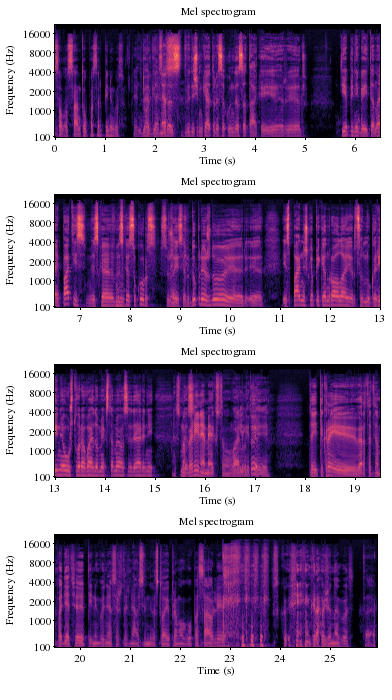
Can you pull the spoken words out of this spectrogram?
savo santaupas ar pinigus. Duokit nes... tas 24 sekundės atakai ir, ir tie pinigai tenai patys viską, hmm. viską sukurs. Sužais ir 2 prieš 2, ir, ir ispanišką rollą, ir su nugarinė užtvara vaido mėgstamiausią derinį. Nes nugarinę mėgstu valgyti. Nu, tai, tai tikrai verta ten padėti pinigų, nes aš dažniausiai investuoju į pramogų pasaulį graužiu nagus. Taip.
